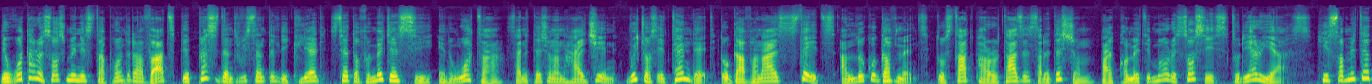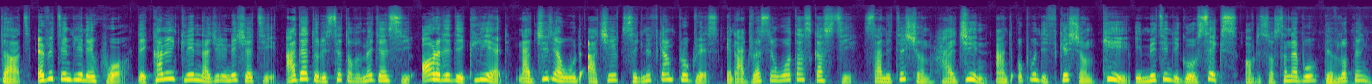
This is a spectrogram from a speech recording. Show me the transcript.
The Water Resource Minister pointed out that the President recently declared state of emergency in water, sanitation and hygiene, which was intended to galvanize states and local governments to start prioritizing sanitation by committing more resources to the areas. He submitted that, everything being equal, the coming Clean Nigeria initiative added to the state of emergency already declared, Nigeria would achieve significant progress in addressing water scarcity, sanitation, hygiene and open defecation, key in meeting the goal 6 of the Sustainable Development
